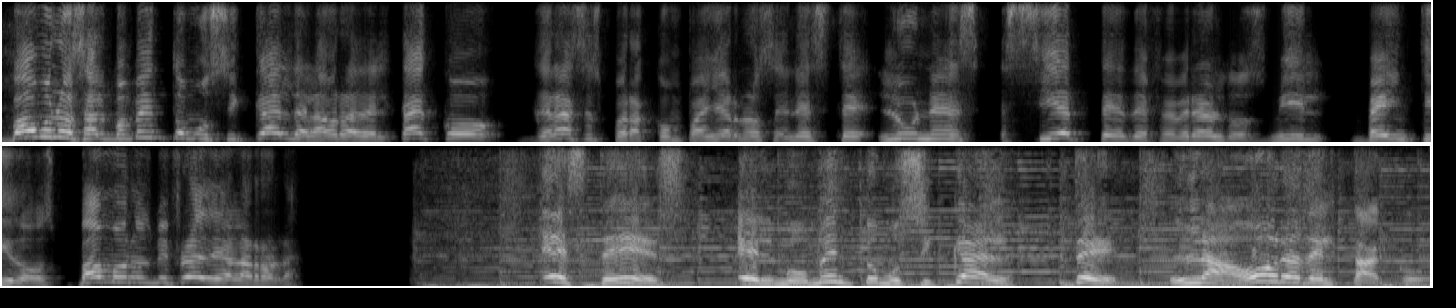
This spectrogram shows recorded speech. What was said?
vámonos al momento musical de la hora del taco. Gracias por acompañarnos en este lunes 7 de febrero del 2022. Vámonos, mi Freddy, a la rola. Este es el momento musical de La Hora del Taco.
